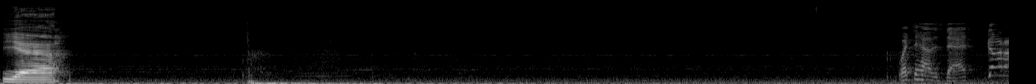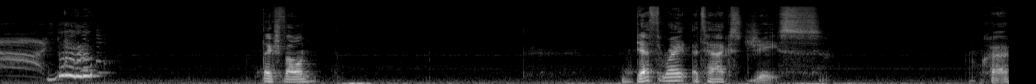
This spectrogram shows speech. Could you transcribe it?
Yeah. What the hell is that? Garage! Thanks, Fallon. Deathrite attacks Jace. Okay.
